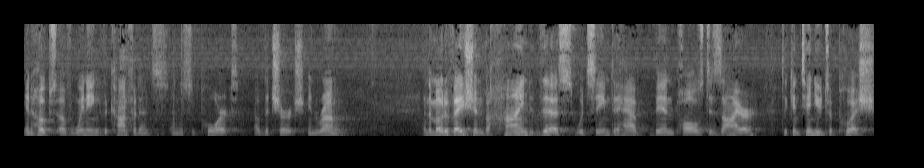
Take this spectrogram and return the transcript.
in hopes of winning the confidence and the support of the church in Rome. And the motivation behind this would seem to have been Paul's desire to continue to push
